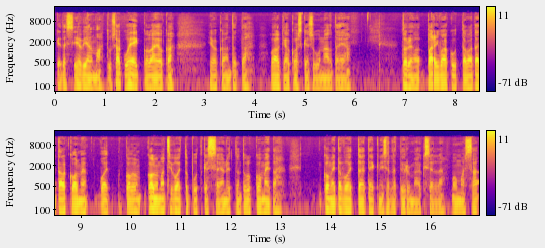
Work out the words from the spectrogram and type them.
ketäs siihen vielä mahtuu? Saku Heikkola, joka, joka on tota Valkeakosken suunnalta ja todella pari vakuuttavaa. Taitaa olla kolme, voit, kolme, matsi voittoputkessa ja nyt on tullut komeita, komeita voittoja teknisellä tyrmäyksellä. Muun muassa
